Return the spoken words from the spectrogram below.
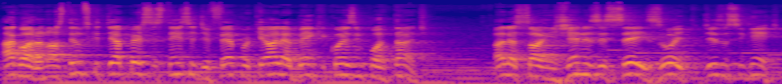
Agora, nós temos que ter a persistência de fé, porque olha bem que coisa importante. Olha só, em Gênesis 6, 8, diz o seguinte:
